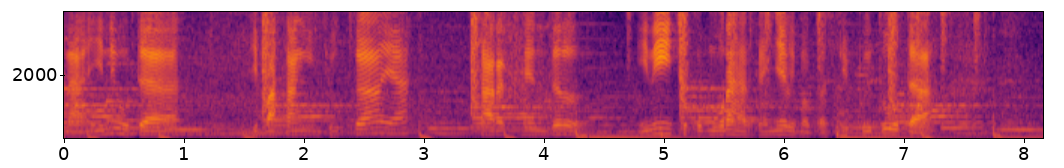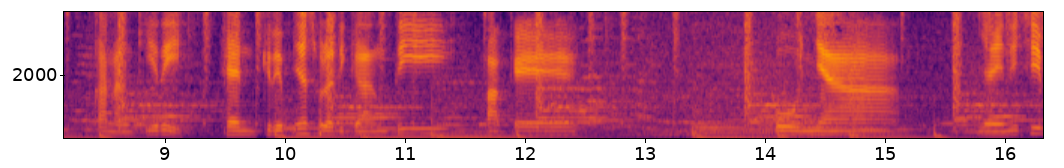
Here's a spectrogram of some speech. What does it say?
nah ini udah dipasangin juga ya karet handle. Ini cukup murah harganya 15.000 itu udah kanan kiri. Hand gripnya sudah diganti pakai punya ya ini sih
